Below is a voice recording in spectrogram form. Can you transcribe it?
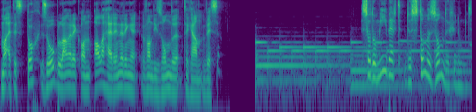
Maar het is toch zo belangrijk om alle herinneringen van die zonde te gaan wissen. Sodomie werd de stomme zonde genoemd.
